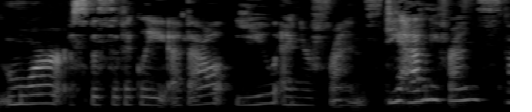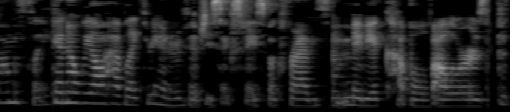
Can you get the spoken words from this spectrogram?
more specifically about you and your friends. Do you have any friends? Honestly, I know we all have like 356 Facebook friends, um, maybe a couple followers, but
